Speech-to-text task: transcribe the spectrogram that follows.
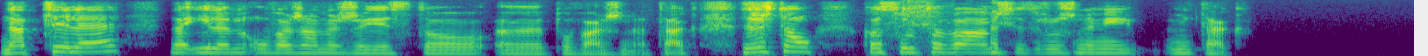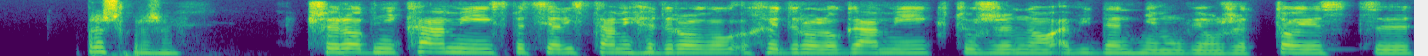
na tyle, na ile my uważamy, że jest to e, poważne. Tak? Zresztą konsultowałam się z różnymi, tak. Proszę, proszę przyrodnikami, specjalistami, hydro, hydrologami, którzy no, ewidentnie mówią, że to jest y,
